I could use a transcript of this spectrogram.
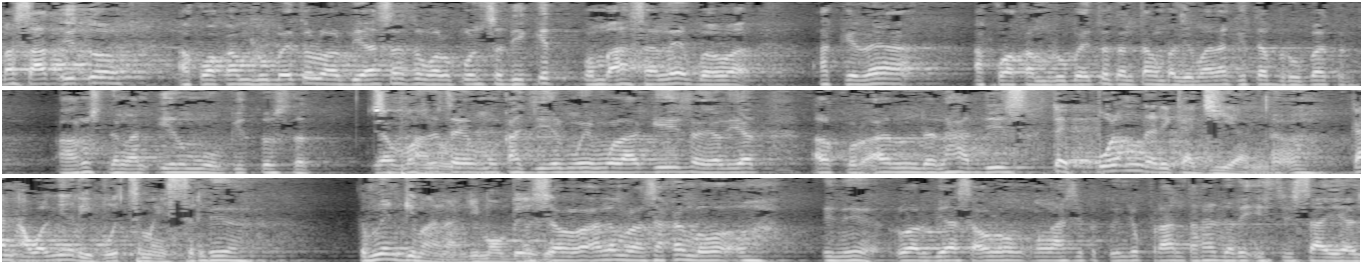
pas saat itu aku akan berubah itu luar biasa tuh walaupun sedikit pembahasannya bahwa akhirnya aku akan berubah itu tentang bagaimana kita berubah ten- harus dengan ilmu gitu Ustaz. Ya maksudnya saya mengkaji ilmu-ilmu lagi, saya lihat Al-Quran dan hadis. Teh pulang dari kajian, Heeh. kan awalnya ribut sama istri. Iya. Kemudian gimana di mobil? Masya Allah, Anda merasakan bahwa wah, ini luar biasa Allah mengasih petunjuk perantara dari istri saya.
